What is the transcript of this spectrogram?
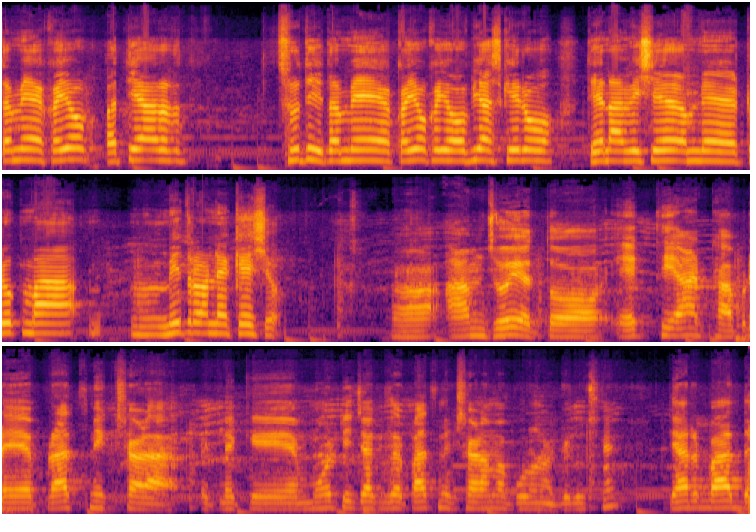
તમે કયો અત્યાર સુધી તમે કયો કયો અભ્યાસ કર્યો તેના વિશે અમને ટૂંકમાં મિત્રોને કહેશો. આમ જોઈએ તો એકથી આઠ આપણે પ્રાથમિક શાળા એટલે કે મોટી જગ્યા પ્રાથમિક શાળામાં પૂર્ણ કર્યું છે. ત્યારબાદ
